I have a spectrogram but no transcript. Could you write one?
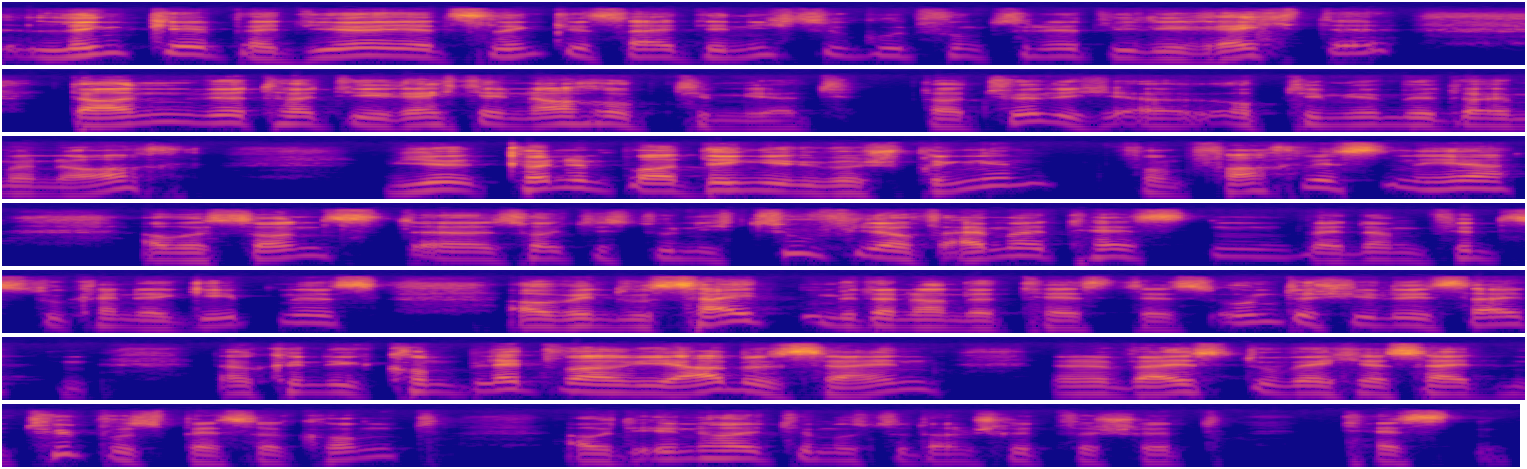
linke, bei dir jetzt linke Seite nicht so gut funktioniert wie die rechte, dann wird halt die rechte nachoptimiert. Natürlich äh, optimieren wir da immer nach. Wir können ein paar Dinge überspringen vom Fachwissen her, aber sonst äh, solltest du nicht zu viel auf einmal testen, weil dann findest du kein Ergebnis. Aber wenn du Seiten miteinander testest, unterschiedliche Seiten, dann können die komplett variabel sein. Dann weißt du, welcher Seitentypus besser kommt. Aber die Inhalte musst du dann Schritt für Schritt testen.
